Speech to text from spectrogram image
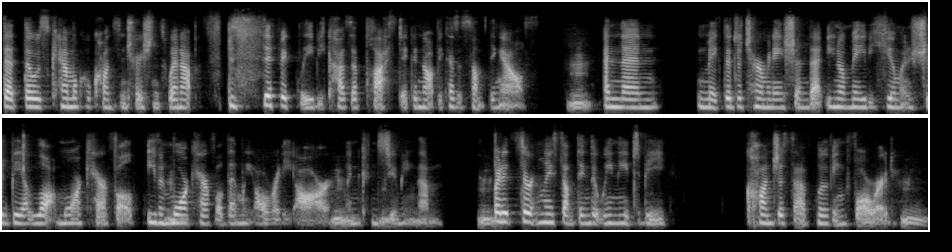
that those chemical concentrations went up specifically because of plastic and not because of something else. Mm. And then make the determination that, you know, maybe humans should be a lot more careful, even mm. more careful than we already are mm. when consuming them. Mm. But it's certainly something that we need to be conscious of moving forward. Mm.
